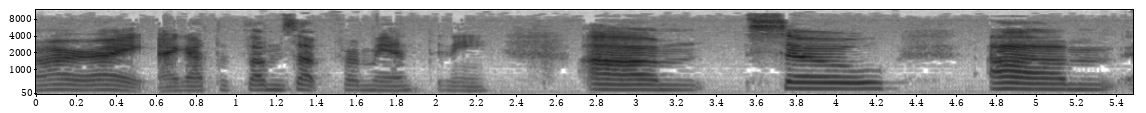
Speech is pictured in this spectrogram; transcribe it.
All right, I got the thumbs up from Anthony. Um, so, um,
